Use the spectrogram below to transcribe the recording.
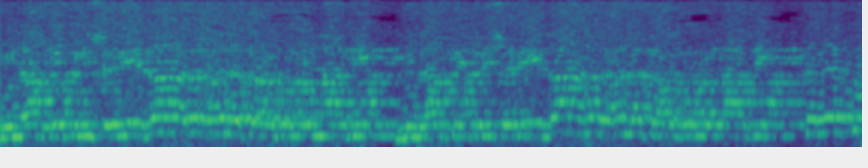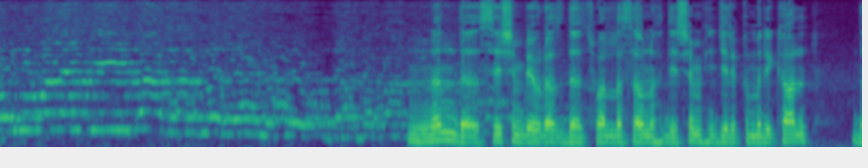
مینا فطری شهیدان لکه ګلونه دي مینا فطری شهیدان لکه ګلونه دي کله څوک نیولی دي دا د دګمریانو کور دا د نن د سې شنبې ورځ د څوارلس سوه نهه دېرشم هجري قمري کال د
